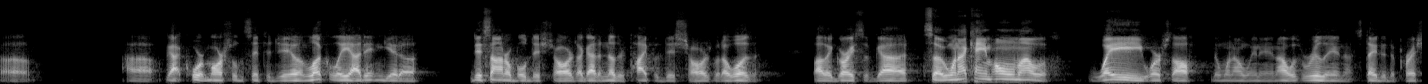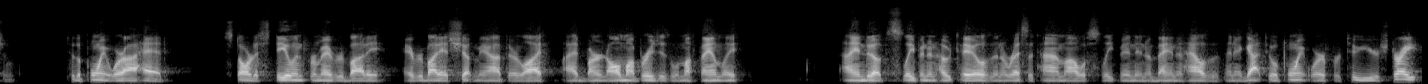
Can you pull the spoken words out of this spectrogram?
Uh, uh, got court-martialed and sent to jail, and luckily I didn't get a dishonorable discharge. I got another type of discharge, but I wasn't by the grace of God. So when I came home, I was way worse off than when I went in. I was really in a state of depression to the point where I had started stealing from everybody. Everybody had shut me out of their life. I had burned all my bridges with my family. I ended up sleeping in hotels, and the rest of the time I was sleeping in abandoned houses. And it got to a point where for two years straight,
